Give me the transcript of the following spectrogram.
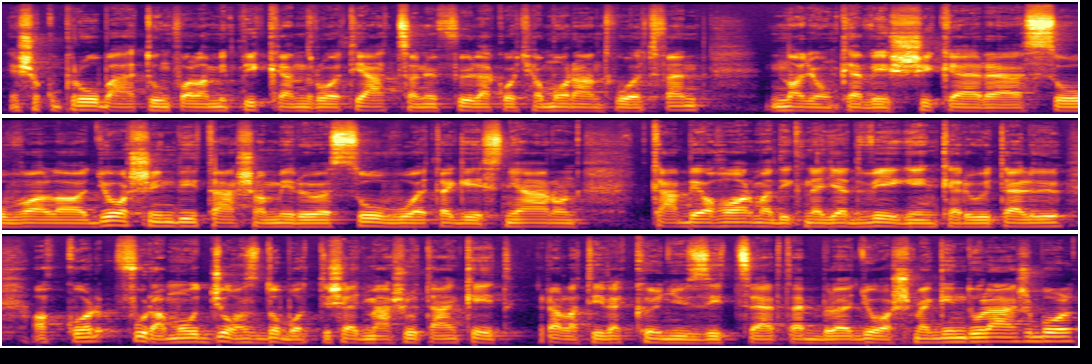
és akkor próbáltunk valami pick and roll-t játszani, főleg, hogyha Morant volt fent, nagyon kevés sikerrel, szóval a gyors indítás, amiről szó volt egész nyáron, kb. a harmadik negyed végén került elő, akkor furamód Jones dobott is egymás után két relatíve könnyű zicsert ebből a gyors megindulásból,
